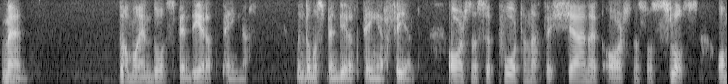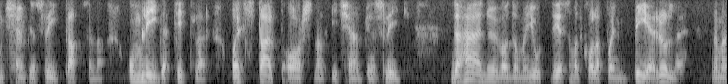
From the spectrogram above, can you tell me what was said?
Men de har ändå spenderat pengar. Men de har spenderat pengar fel. Arsenal-supporterna förtjänar ett Arsenal som slåss om Champions League-platserna, om ligatitlar och ett starkt Arsenal i Champions League. Det här nu vad de har gjort, det är som att kolla på en B-rulle när man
